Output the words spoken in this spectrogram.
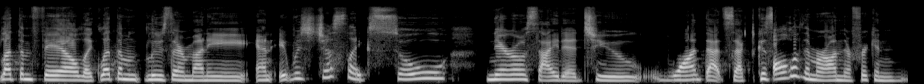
let them fail, like let them lose their money. And it was just like so narrow sighted to want that sector because all of them are on their freaking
